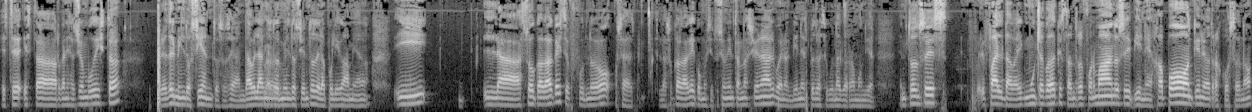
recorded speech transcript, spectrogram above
este, esta organización budista, pero es del 1200, o sea, anda hablando Claro. del 1200 de la poligamia, ¿no? Y la Soka Gakkai se fundó, o sea, la Soka Gakkai como institución internacional, bueno, viene después de la Segunda Guerra Mundial. Entonces, falta, hay muchas cosas que están transformándose, viene Japón, tiene otras cosas, ¿no?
